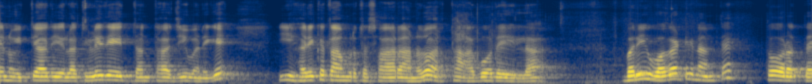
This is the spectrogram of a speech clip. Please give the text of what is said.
ಏನು ಇತ್ಯಾದಿ ಎಲ್ಲ ತಿಳಿದೇ ಇದ್ದಂತಹ ಜೀವನಿಗೆ ಈ ಹರಿಕಥಾಮೃತ ಸಾರ ಅನ್ನೋದು ಅರ್ಥ ಆಗೋದೇ ಇಲ್ಲ. ಬರೀ ಒಗಟಿನಂತೆ ತೋರುತ್ತೆ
